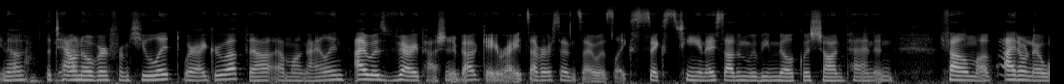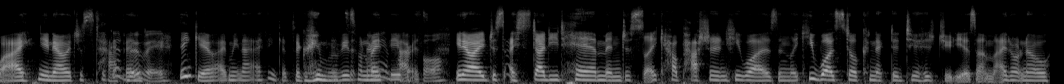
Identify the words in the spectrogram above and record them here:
you know, the town over from Hewlett, where I grew up uh, on Long Island. I was very passionate about gay rights ever since I was like 16. I saw the movie Milk with Sean Penn and fell in love. I don't know why. You know, it just good happened. movie. Thank you. I mean, I, I think it's a great movie. It's It's, one of my favorites. impactful. You know, I just I studied him and just like how passionate he was, and like he was still connected to his Judaism. I don't know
